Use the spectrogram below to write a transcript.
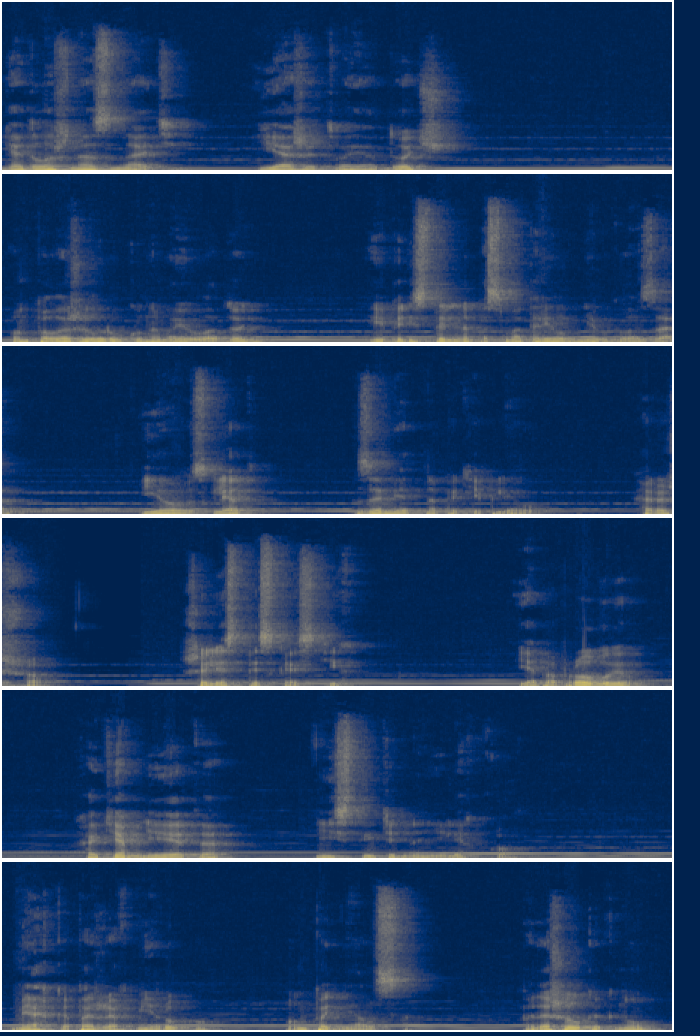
Я должна знать, я же твоя дочь». Он положил руку на мою ладонь и пристально посмотрел мне в глаза. Его взгляд заметно потеплел. Хорошо. Шелест песка стих. Я попробую, хотя мне это действительно нелегко. Мягко пожав мне руку, он поднялся. Подошел к окну,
